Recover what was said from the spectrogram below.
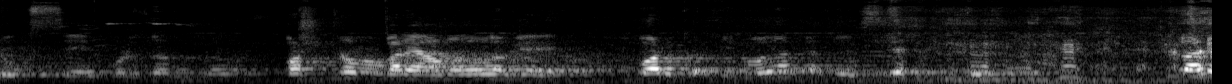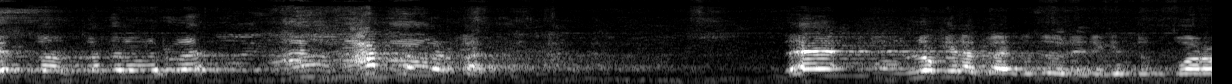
ঢুকছে অষ্টমবারে আমার লগে বরকতি বার? লোকেরা কয় এটা কিন্তু বড়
